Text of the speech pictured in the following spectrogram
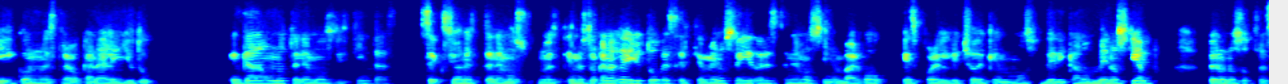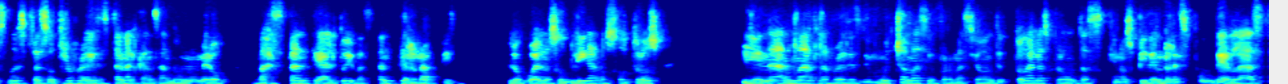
y con nuestro canal en YouTube. En cada uno tenemos distintas secciones tenemos, en nuestro canal de YouTube es el que menos seguidores tenemos, sin embargo, es por el hecho de que hemos dedicado menos tiempo, pero nosotras, nuestras otras redes están alcanzando un número bastante alto y bastante rápido, lo cual nos obliga a nosotros llenar más las redes de mucha más información, de todas las preguntas que nos piden responderlas,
